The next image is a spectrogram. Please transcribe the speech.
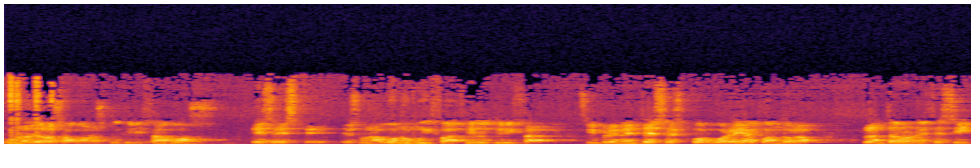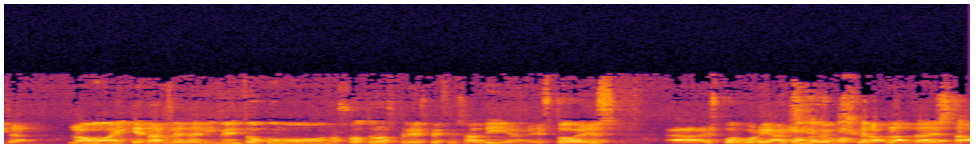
uno de los abonos que utilizamos es este. Es un abono muy fácil de utilizar. Simplemente se espolvorea cuando la planta lo necesita. No hay que darle de alimento como nosotros tres veces al día. Esto es uh, espolvorear cuando vemos que la planta está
